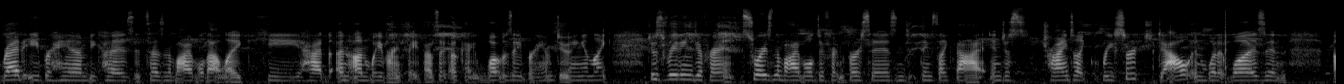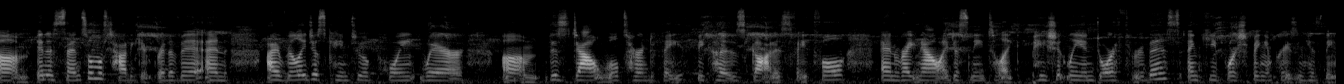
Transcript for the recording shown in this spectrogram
read Abraham because it says in the Bible that like he had an unwavering faith. I was like okay what was Abraham doing? And like just reading different stories in the Bible different verses and things like that and just trying to like research doubt and what it was and um, in a sense almost how to get rid of it. And I really just came to a point where um, this doubt will turn to faith because God is faithful. And right now I just need to like patiently endure through this and keep worshiping and praising his name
